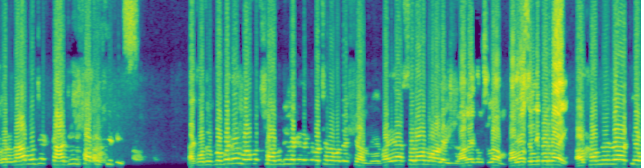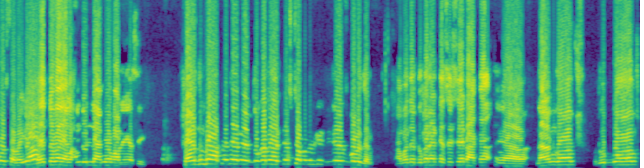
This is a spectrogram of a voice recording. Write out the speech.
দোকানের নাম হচ্ছে কাজী শাকি থ্রি একমাত্র প্রোপাইটার মোহাম্মদ শাহাবুদ্দিন ভাইকে দেখতে পাচ্ছেন আমাদের সামনে। ভাইয়া আসসালামু আলাইকুম। ওয়ালাইকুম সালাম। ভালো আছেন দীপন ভাই? আলহামদুলিল্লাহ কি অবস্থা ভাইয়া? এই তো ভাই আলহামদুলিল্লাহ আমিও ভালোই আছি। শাহাবুদ্দিন ভাই আপনাদের দোকানের অ্যাড্রেসটা আমাদেরকে বলে দেন। আমাদের দোকানের অ্যাড্রেস হচ্ছে ঢাকা নারায়ণগঞ্জ রূপগঞ্জ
